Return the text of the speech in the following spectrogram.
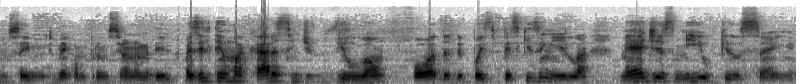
não sei muito bem como pronunciar o nome dele. Mas ele tem uma cara, assim, de vilão foda. Depois pesquisem ele lá. Mads Mikkelsen.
